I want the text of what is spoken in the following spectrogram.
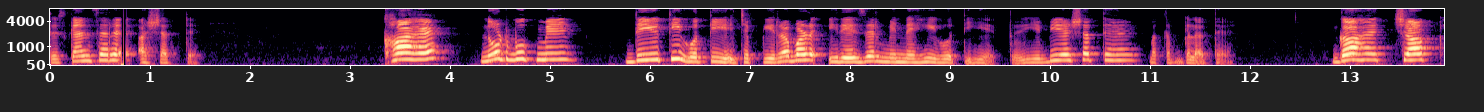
तो इसका आंसर है असत्य। ख है, नोटबुक में देयुति होती है, जबकि रबड़ इरेजर में नहीं होती है। तो ये भी असत्य है मतलब गलत है। ग है, चक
